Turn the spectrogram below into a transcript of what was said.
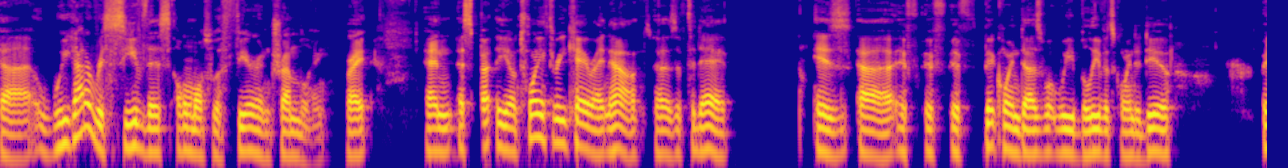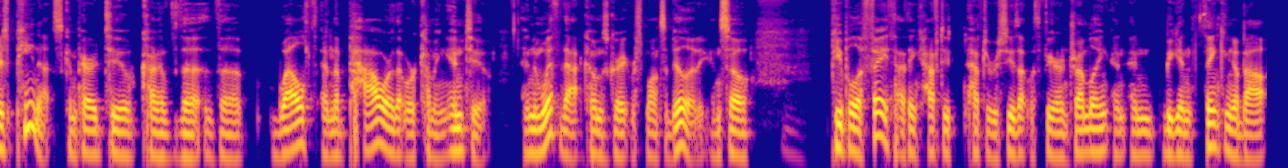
uh, we got to receive this almost with fear and trembling, right? And you know, 23k right now, as of today, is uh, if if if Bitcoin does what we believe it's going to do, is peanuts compared to kind of the the wealth and the power that we're coming into. And with that comes great responsibility. And so people of faith, I think, have to have to receive that with fear and trembling and, and begin thinking about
